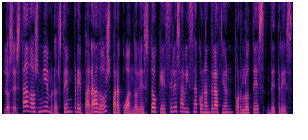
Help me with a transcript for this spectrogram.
los Estados miembros estén preparados para cuando les toque, se les avisa con antelación por lotes de tres.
